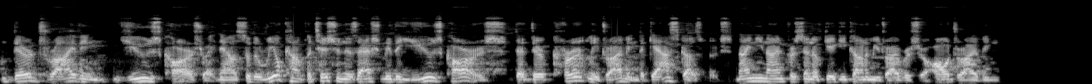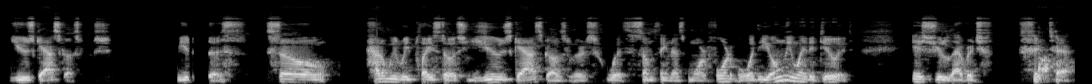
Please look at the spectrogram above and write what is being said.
they're driving used cars right now. So the real competition is actually the used cars that they're currently driving, the gas guzzlers. 99% of gig economy drivers are all driving used gas guzzlers. this. So how do we replace those used gas guzzlers with something that's more affordable? Well, the only way to do it is you leverage fintech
